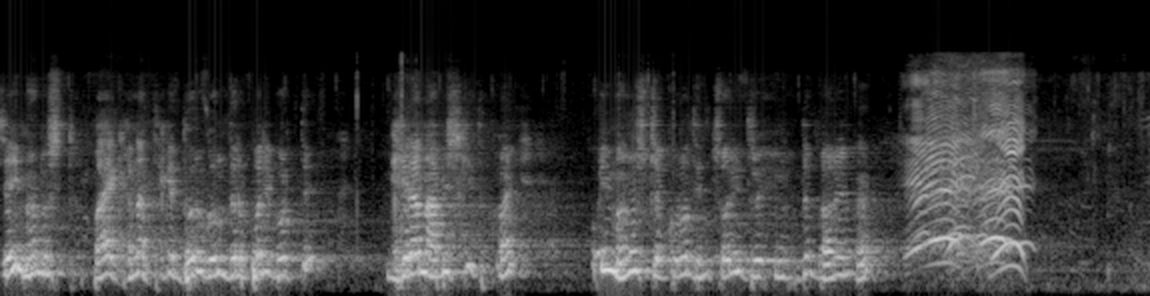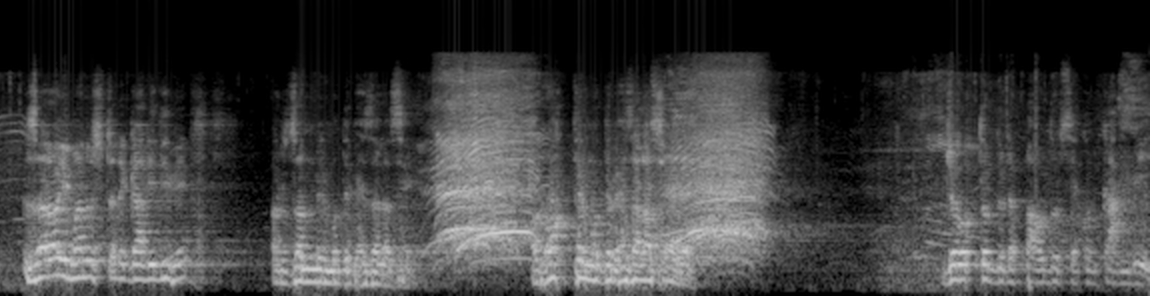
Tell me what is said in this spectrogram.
যেই মানুষটা পায়খানা থেকে দুর্গন্ধের পরিবর্তে ঘেরান আবিষ্কৃত হয়, ওই মানুষটা কোনোদিন চরিত্রহীন হতে পারে না যারা ওই মানুষটারে গালি দিবে আর জন্মের মধ্যে ভেজাল আছে। রক্তের মধ্যে ভেজাল আছে। যুবক দুটা পাও ধরছে, এখন কানবি।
